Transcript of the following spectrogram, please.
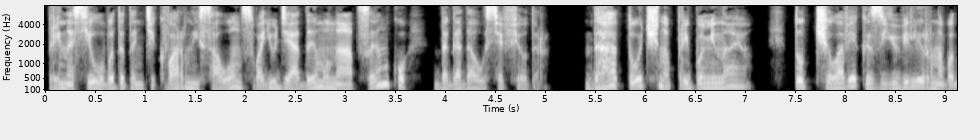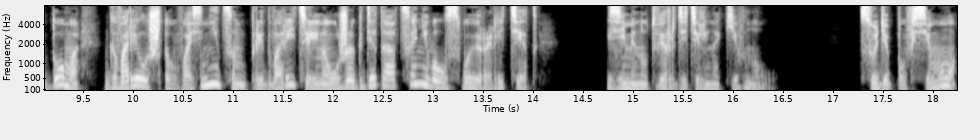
приносил в этот антикварный салон свою диадему на оценку, догадался Федор. Да, точно, припоминаю. Тот человек из ювелирного дома говорил, что Возницын предварительно уже где-то оценивал свой раритет. Зимин утвердительно кивнул. Судя по всему,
